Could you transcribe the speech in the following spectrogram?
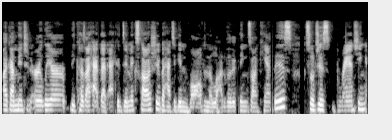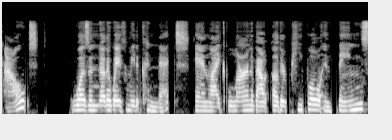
like I mentioned earlier, because I had that academic scholarship, I had to get involved in a lot of other things on campus. So just branching out was another way for me to connect and like learn about other people and things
